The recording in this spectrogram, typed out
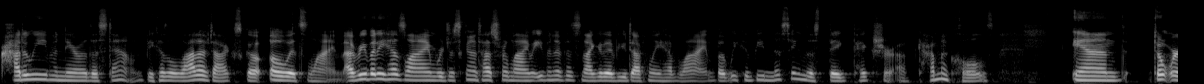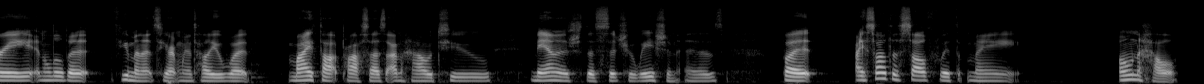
how do we even narrow this down? Because a lot of docs go, oh, it's Lyme. Everybody has Lyme. We're just going to test for Lyme. Even if it's negative, you definitely have Lyme. But we could be missing this big picture of chemicals. And don't worry, in a little bit, few minutes here, I'm going to tell you what my thought process on how to manage this situation is. But I saw this self with my own health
